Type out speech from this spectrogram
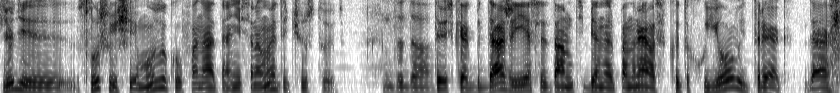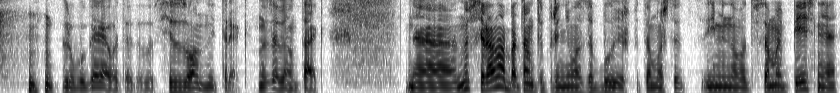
люди, слушающие музыку, фанаты, они все равно это чувствуют. Да-да. То есть, как бы, даже если там тебе понравился какой-то хуевый трек, да, грубо говоря, вот этот вот сезонный трек, назовем так, э, ну, все равно потом ты про него забудешь, потому что именно вот в самой песне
